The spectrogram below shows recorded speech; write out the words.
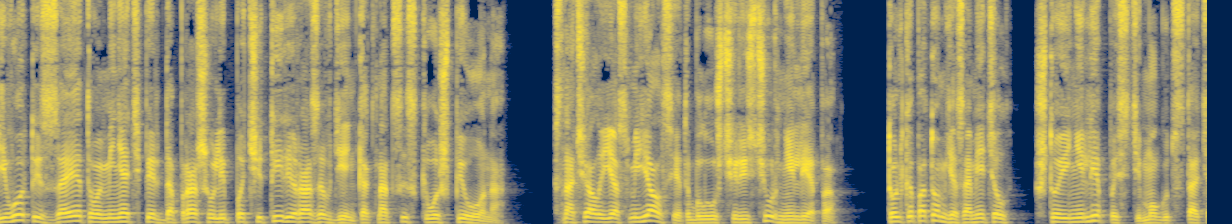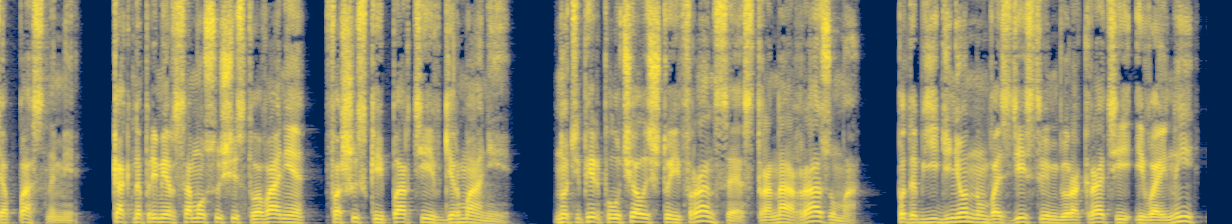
И вот из-за этого меня теперь допрашивали по четыре раза в день, как нацистского шпиона. Сначала я смеялся, это было уж чересчур нелепо. Только потом я заметил, что и нелепости могут стать опасными, как, например, само существование фашистской партии в Германии. Но теперь получалось, что и Франция, страна разума, под объединенным воздействием бюрократии и войны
